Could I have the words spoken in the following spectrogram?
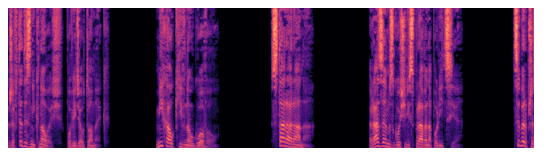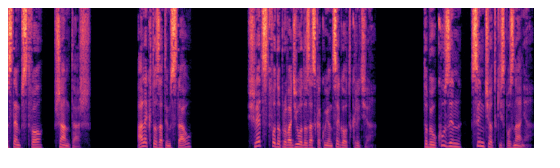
że wtedy zniknąłeś, powiedział Tomek. Michał kiwnął głową. Stara rana. Razem zgłosili sprawę na policję. Cyberprzestępstwo, szantaż. Ale kto za tym stał? Śledztwo doprowadziło do zaskakującego odkrycia. To był kuzyn, syn ciotki z Poznania.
